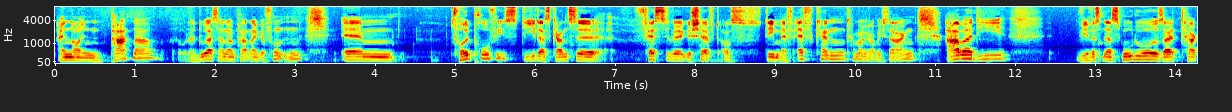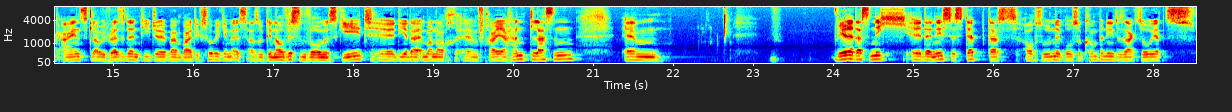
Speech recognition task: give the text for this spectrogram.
einen neuen Partner oder du hast einen neuen Partner gefunden. Ähm, Vollprofis, die das ganze Festivalgeschäft aus dem FF kennen, kann man glaube ich sagen. Aber die, wir wissen, dass Smudo seit Tag 1, glaube ich, Resident DJ beim Baltic Weekend ist, also genau wissen, worum es geht, äh, die da immer noch äh, freie Hand lassen. Ähm, wäre das nicht äh, der nächste Step, dass auch so eine große Company sagt, so jetzt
